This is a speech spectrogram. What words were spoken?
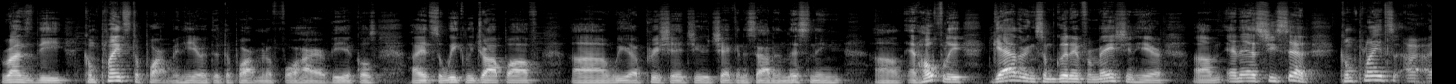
runs the complaints department here at the Department of For Hire Vehicles. Uh, it's a weekly drop off. Uh, we appreciate you checking us out and listening, um, and hopefully gathering some good information here. Um, and as she said, complaints are,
